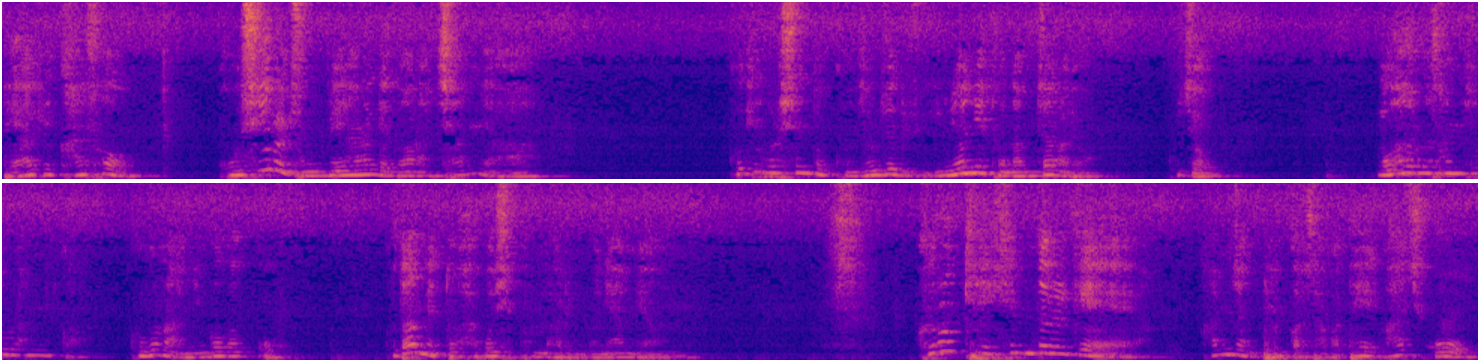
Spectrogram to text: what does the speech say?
대학에 가서 고시를 준비하는 게 더 낫지 않냐. 그게 훨씬 더 건설적이죠. 2년이 더 남잖아요. 그죠? 뭐 하러 삼수를 합니까? 그건 아닌 것 같고. 그 다음에 또 하고 싶은 말이 뭐냐면, 그렇게 힘들게 감정평가사가 돼가지고,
